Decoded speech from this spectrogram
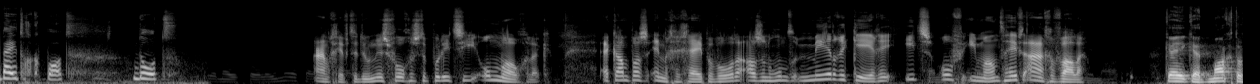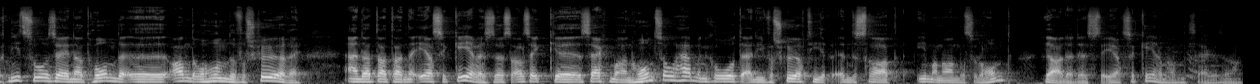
beter kapot. Dood. Aangifte doen is volgens de politie onmogelijk. Er kan pas ingegrepen worden als een hond meerdere keren iets of iemand heeft aangevallen. Kijk, het mag toch niet zo zijn dat honden uh, andere honden verscheuren. En dat dat dan de eerste keer is. Dus als ik uh, zeg maar een hond zou hebben, een grote, en die verscheurt hier in de straat iemand anders een hond. Ja, dat is de eerste keer dan, zeggen ze dan.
